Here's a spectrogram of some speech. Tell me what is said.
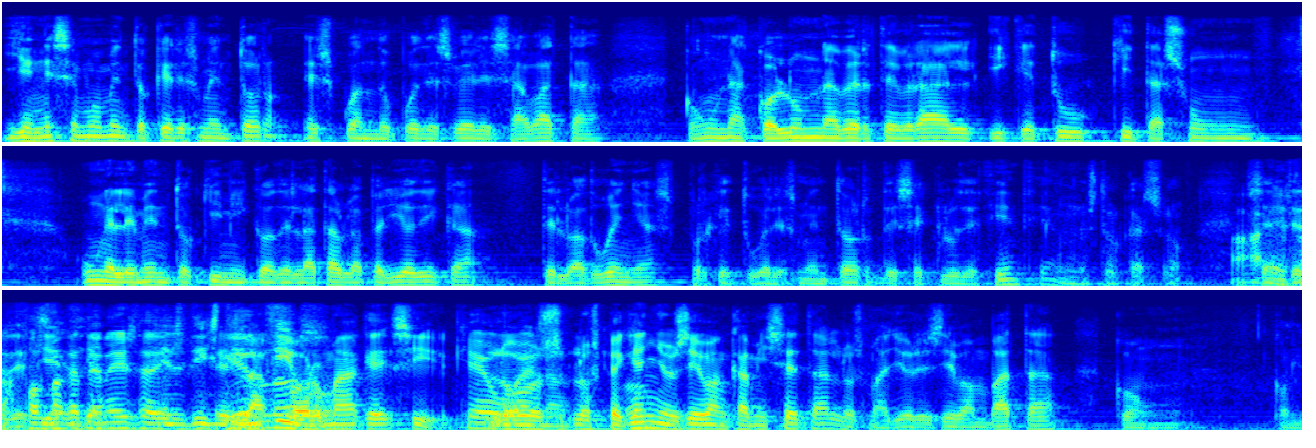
Y en ese momento que eres mentor es cuando puedes ver esa bata con una columna vertebral y que tú quitas un, un elemento químico de la tabla periódica, te lo adueñas porque tú eres mentor de ese club de ciencia, en nuestro caso. Ah, es la forma que ciencia. tenéis de El Es la forma que, sí, Qué los, bueno. los pequeños llevan camiseta, los mayores llevan bata con, con.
